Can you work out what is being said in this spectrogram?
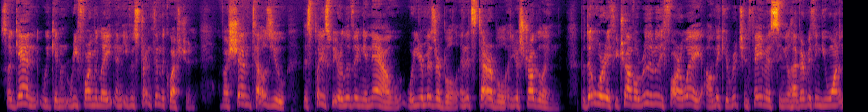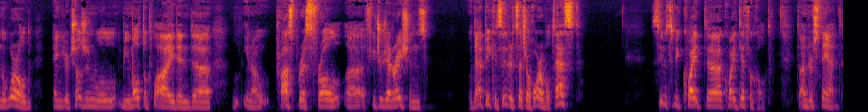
So again, we can reformulate and even strengthen the question. If Hashem tells you this place where you're living in now, where you're miserable and it's terrible and you're struggling, but don't worry, if you travel really, really far away, I'll make you rich and famous and you'll have everything you want in the world and your children will be multiplied and, uh, you know, prosperous for all uh, future generations. Would that be considered such a horrible test? Seems to be quite, uh, quite difficult to understand.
